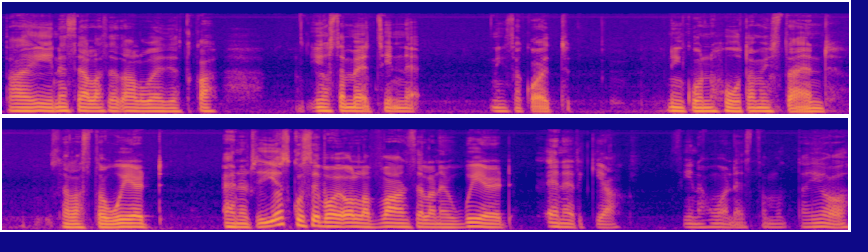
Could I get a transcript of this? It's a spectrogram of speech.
Tai ne sellaiset alueet, jotka, jos sä meet sinne, niin sä koet niin kuin huutamista and sellaista weird energy. Joskus se voi olla vaan sellainen weird energia siinä huoneessa, mutta joo.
